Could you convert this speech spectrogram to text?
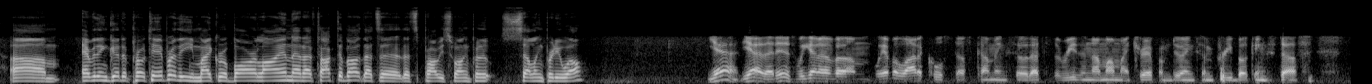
Yeah. Um, everything good at Pro Taper, the micro bar line that I've talked about. That's a that's probably swung, selling pretty well. Yeah, yeah, that is. We got a um, we have a lot of cool stuff coming, so that's the reason I'm on my trip. I'm doing some pre-booking stuff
